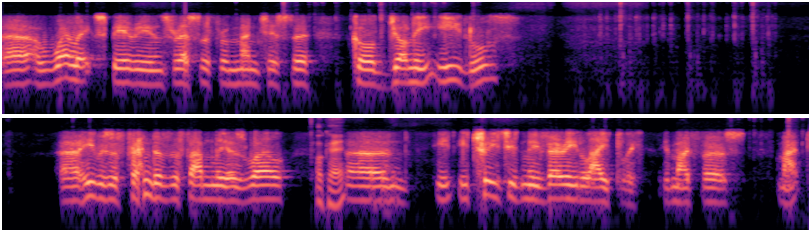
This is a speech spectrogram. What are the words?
uh, a well experienced wrestler from Manchester called Johnny Eagles. Uh, he was a friend of the family as well. Okay. And he, he treated me very lightly in my first match.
